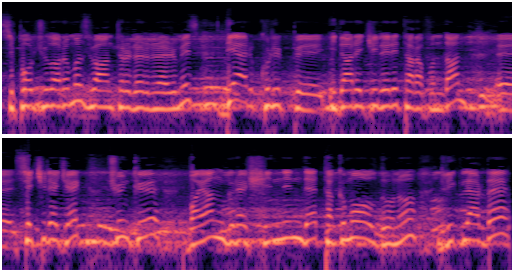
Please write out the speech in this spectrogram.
sporcularımız ve antrenörlerimiz diğer kulüp e, idarecileri tarafından e, seçilecek. Çünkü bayan güreşinin de takımı olduğunu liglerde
